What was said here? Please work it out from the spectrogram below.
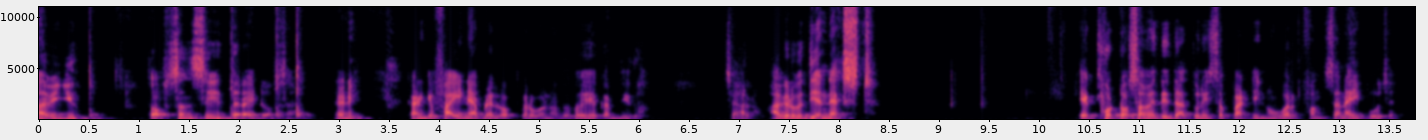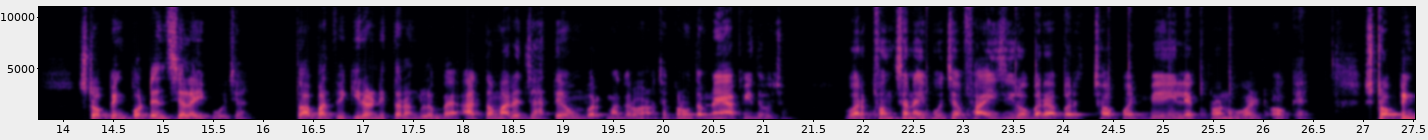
આવી ગયું. તો option C is the right option ready કારણ કે ફાઈ ને આપણે લોપ કરવાનો હતો, તો એ કરી દીધો. ચાલો, આગળ વધીએ. નેક્સ્ટ એક ફોટો સંવેદી ધાતુની સપાટીનું વર્ક ફંક્શન આપ્યું છે. સ્ટોપિંગ પોટેન્શિયલ આપ્યું છે. તો આપાત વિકિરણની તરંગ લંબાઈ. આ તમારે જાતે હોમવર્કમાં કરવાનો છે, પણ હું તમને આપી દઉં છું. વર્ક ફંક્શન આપ્યું છે ફાઈવ ઝીરો બરાબર છ પોઈન્ટ બે electron volt okay stopping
